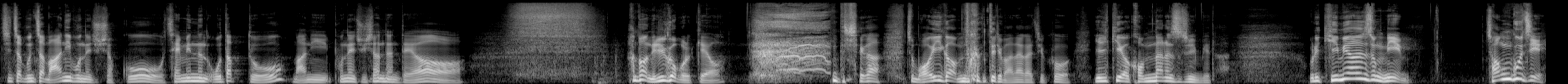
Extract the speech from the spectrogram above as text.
진짜 문자 많이 보내주셨고 재밌는 오답도 많이 보내주셨는데요. 한번 읽어볼게요. 근데 제가 좀 어이가 없는 것들이 많아가지고 읽기가 겁나는 수준입니다. 우리 김현숙님 정구지.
